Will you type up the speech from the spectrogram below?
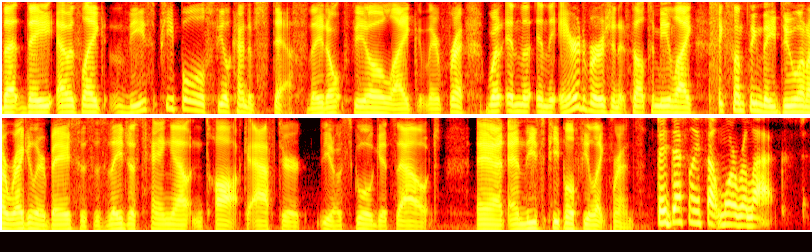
that they I was like these people feel kind of stiff. They don't feel like they're friends. But in the in the aired version, it felt to me like like something they do on a regular basis. Is they just hang out and talk after you know school gets out, and and these people feel like friends. They definitely felt more relaxed.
